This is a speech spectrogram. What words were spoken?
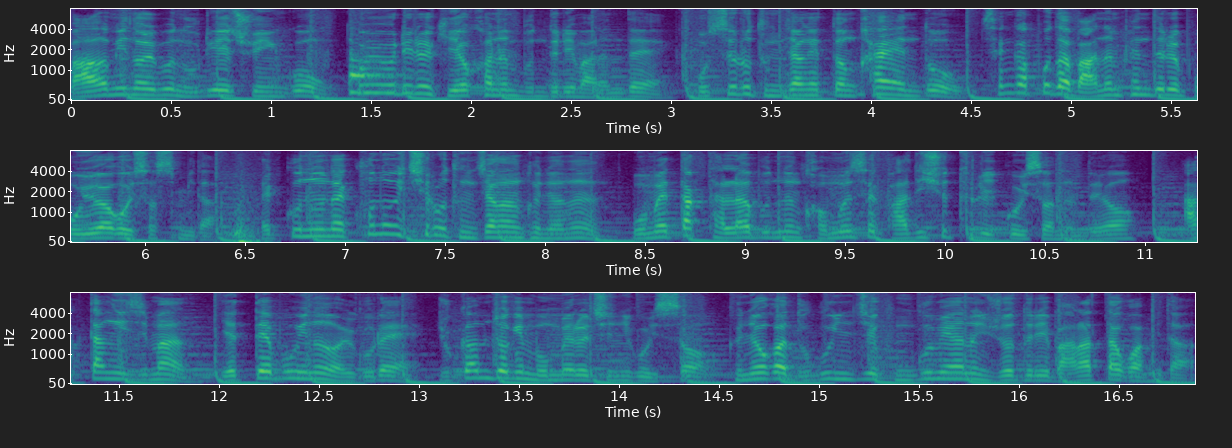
마음이 넓은 우리의 주인공 코유리를 기억하는 분들이 많은데 보스로 등장했던 카엔도 생각보다 많은 팬들을 보유하고 있었습니다. 애꾸눈의 쿠노이치로 등장한 그녀는 몸에 딱 달라붙는 검은색 바디슈트를 입고 있었는데요. 악당이지만 앳돼 보이는 얼굴에 육감적인 몸매를 지니고 있어 그녀가 누구인지 궁금해하는 유저들이 많았다고 합니다.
